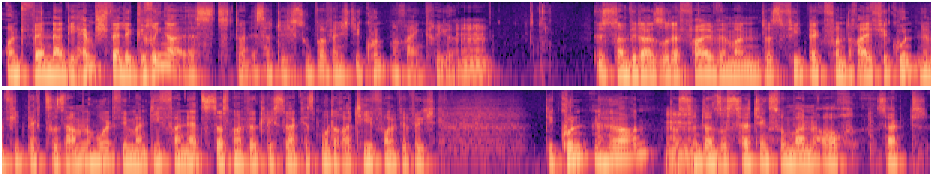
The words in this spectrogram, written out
Und wenn dann die Hemmschwelle geringer ist, dann ist natürlich super, wenn ich die Kunden reinkriege. Mhm. Ist dann wieder so der Fall, wenn man das Feedback von drei, vier Kunden im Feedback zusammenholt, wie man die vernetzt, dass man wirklich sagt, jetzt moderativ wollen wir wirklich die Kunden hören. Das mhm. sind dann so Settings, wo man auch sagt,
